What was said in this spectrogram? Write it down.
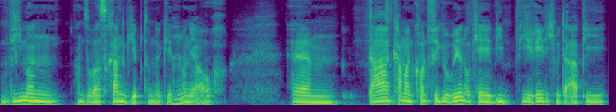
wie man an sowas rangibt und da geht Mhm. man ja auch ähm, da kann man konfigurieren, okay, wie, wie rede ich mit der API?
